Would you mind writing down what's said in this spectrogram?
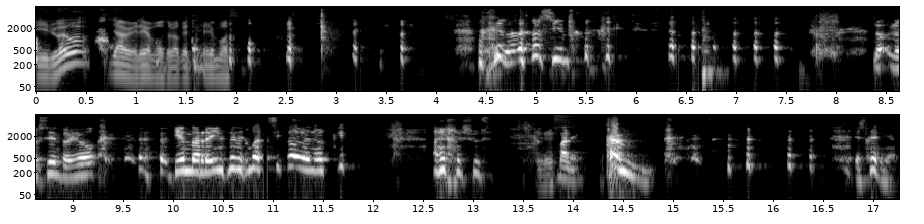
Y luego ya veremos lo que tenemos. lo siento. Lo, siento, yo tiendo a reírme demasiado de lo que. Ay, Jesús. Vale. Es genial.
